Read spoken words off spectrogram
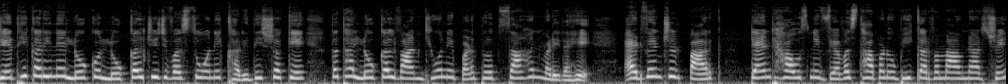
જેથી કરીને લોકો લોકલ ચીજ વસ્તુઓને ખરીદી શકે તથા લોકલ વાનગીઓને પણ પ્રોત્સાહન મળી રહે. એડવેન્ચર પાર્ક ટેન્ટ હાઉસની વ્યવસ્થા પણ ઊભી કરવામાં આવનાર છે.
